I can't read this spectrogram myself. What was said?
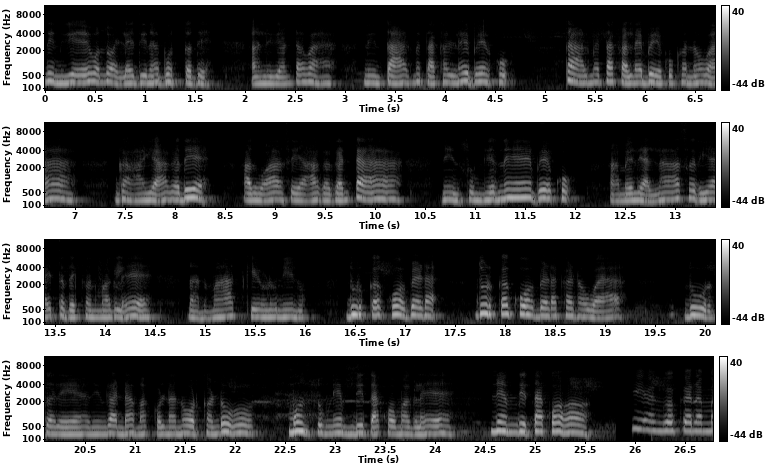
ನಿನಗೆ ಒಂದು ಒಳ್ಳೆಯ ದಿನ ಬರ್ತದೆ ಅಲ್ಲಿ ಗಂಟವ ನೀನು ತಾಳ್ಮೆ ತಗೊಳ್ಳೇಬೇಕು. ತಾಳ್ಮೆ ತಗೊಳ್ಳೇಬೇಕು ಕಣವ ಗಾಯ ಆಗದೆ, ಅದು ವಾಸಿ ಆಗ ಗಂಟ, ನೀನು ಸುಮ್ಮನೆ ಬೇಕು. ಆಮೇಲೆ ಎಲ್ಲ ಸರಿ ಆಯ್ತದೆ ಕಣ್ಮಗಳೇ. ನನ್ನ ಮಾತು ಕೇಳು ನೀನು. ದುಡ್ಕಕ್ಕೆ ಹೋಗಬೇಡ. ದುಡ್ಕಕ್ಕೆ ಹೋಗಬೇಡ ಕಣವ್ವ. ದೂರದಲ್ಲೇ ನಿನ್ನ ಗಂಡ ಮಕ್ಕಳನ್ನ ನೋಡ್ಕೊಂಡು ಮುನ್ಸುಗ್ ನೆಮ್ಮದಿ ತಕೋ ಮಗಳೇ. ನೆಮ್ಮದಿ ತಕೋ. ಹೆಂಗೋ ಕರಮ್ಮ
